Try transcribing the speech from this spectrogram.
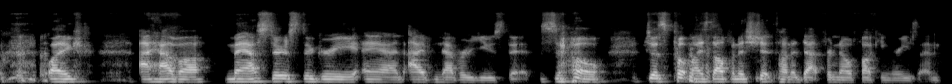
like I have a master's degree and I've never used it. So just put myself in a shit ton of debt for no fucking reason.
